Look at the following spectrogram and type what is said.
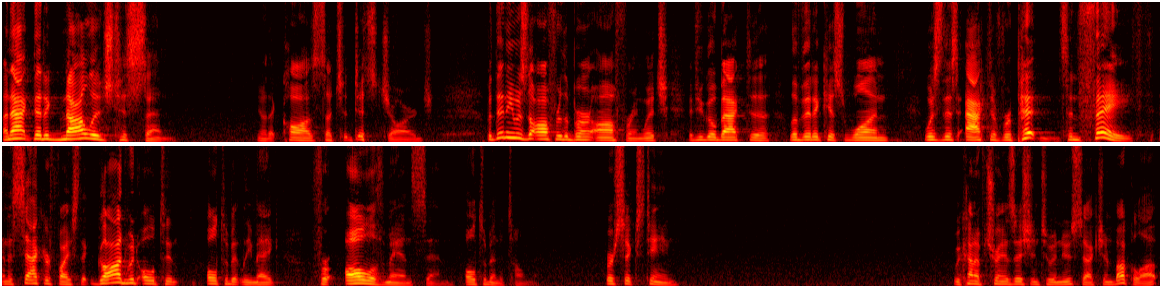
an act that acknowledged his sin, you know, that caused such a discharge. But then he was to offer the burnt offering, which, if you go back to Leviticus 1, was this act of repentance and faith and a sacrifice that God would ulti- ultimately make for all of man's sin, ultimate atonement. Verse 16 we kind of transition to a new section. Buckle up.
